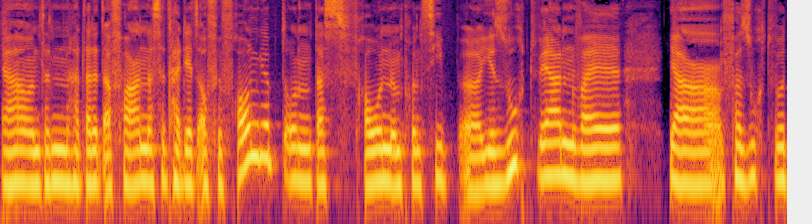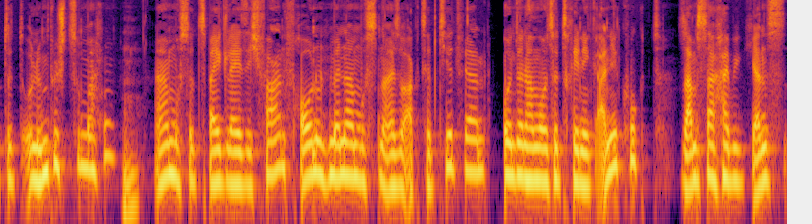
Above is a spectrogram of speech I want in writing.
Ja, und dann hat er das erfahren, dass es halt jetzt auch für Frauen gibt und dass Frauen im Prinzip äh, gesucht werden, weil ja versucht wird, das olympisch zu machen. Mhm. Ja, musste zweigleisig fahren. Frauen und Männer mussten also akzeptiert werden. Und dann haben wir uns das Training angeguckt. Samstag habe ich ganz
